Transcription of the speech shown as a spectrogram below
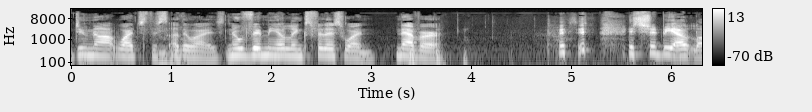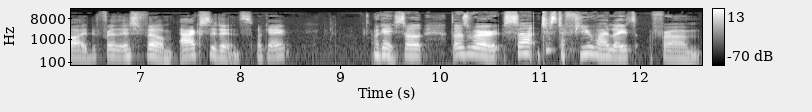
Do not watch this Mhm. otherwise. No Vimeo links for this one. Never. it should be outlawed for this film. Accidence, okay? Okay, so those were so, just a few highlights from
